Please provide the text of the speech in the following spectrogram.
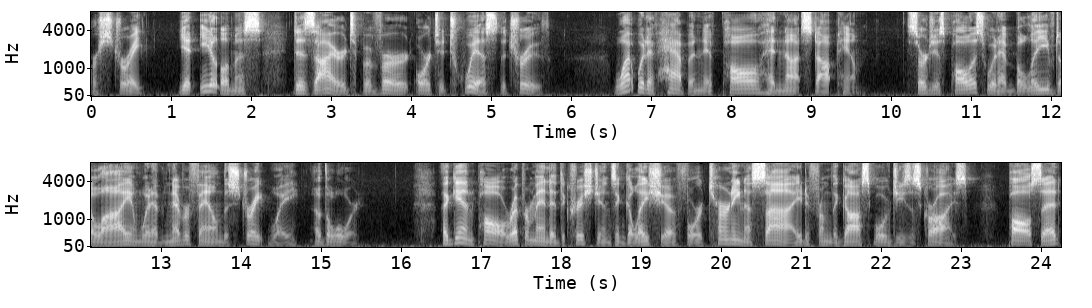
are straight, yet Elymas desired to pervert or to twist the truth. What would have happened if Paul had not stopped him? Sergius Paulus would have believed a lie and would have never found the straight way of the Lord. Again, Paul reprimanded the Christians in Galatia for turning aside from the gospel of Jesus Christ. Paul said,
